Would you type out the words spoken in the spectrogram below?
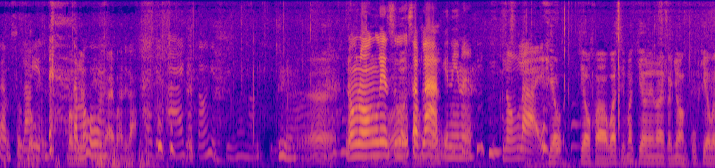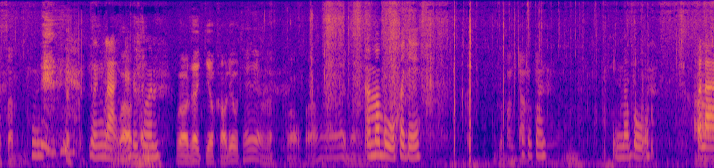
ทำสุกินบอกตำมะฮุ่งไอ้บ้านนี่ละใครเป็นอายก็ต้องเห็นกินให้น้องกินเออน้องๆเล่นสู้สับลาบกันนี่นะน้องหลาย เกี่ยวเกี่ยวขาวว่าสิมาเกี่ยวน้อยๆก็ย่องกูเกี่ยวว่าสั่นเบื้องหลังเนี่ยทุกคนว่าได้เกี่ยวขาวเร็วแท้เลยว้าวไปนั่นเอามาบูค่อยเด้ต้องจับทุกคนกินมาบูปลาร้า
